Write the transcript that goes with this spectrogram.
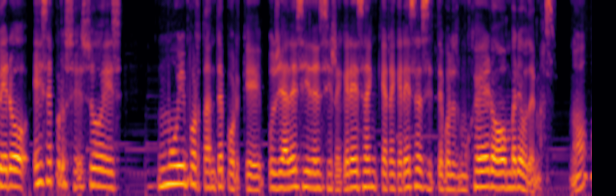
pero ese proceso es muy importante porque pues ya deciden si regresan, que regresas, si te vuelves mujer o hombre o demás, ¿no?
